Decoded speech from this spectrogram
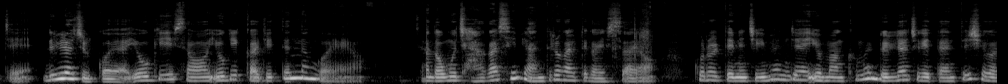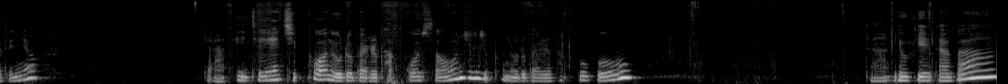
이제 늘려줄 거예요. 여기서 여기까지 뜯는 거예요. 자, 너무 작아서 힙이 안 들어갈 때가 있어요. 그럴 때는 지금 현재 이만큼을 늘려주겠다는 뜻이거든요. 자, 이제 지퍼 노루발을 바꿔서 혼실 지퍼 노루발을 바꾸고 자, 여기에다가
